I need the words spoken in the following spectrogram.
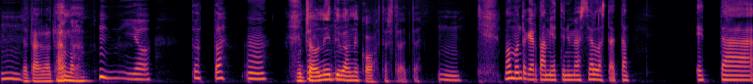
Mm. jotain lataamaan. Niin joo, totta. Mutta se on niin tilannekohtaista, että Mm. Mä oon monta kertaa miettinyt myös sellaista, että, että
